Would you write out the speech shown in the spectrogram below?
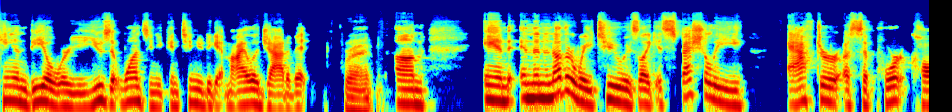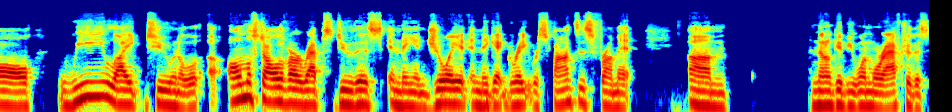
can deal where you use it once and you continue to get mileage out of it. Right. Um, and and then another way too is like especially after a support call we like to and almost all of our reps do this and they enjoy it and they get great responses from it um, and then I'll give you one more after this.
